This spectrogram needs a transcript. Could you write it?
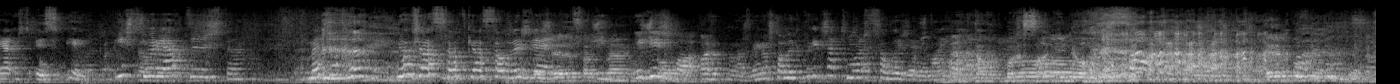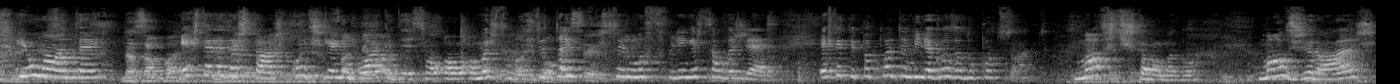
É, é, é, isto é artista. Mas eu já soube que há salvageira. E, e diz lá, olha, nós vem ao estômago, porquê que já tomaste salvageira, mãe? Estava com uma ressaca enorme. Era pouco Eu ontem, esta era das tais, quando cheguei no bloco disse ao, ao, ao mestre Luís, eu tenho que ser uma folhinha de salvageira. Esta é tipo a planta milagrosa do Porto Santo. Males de estômago, males gerais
